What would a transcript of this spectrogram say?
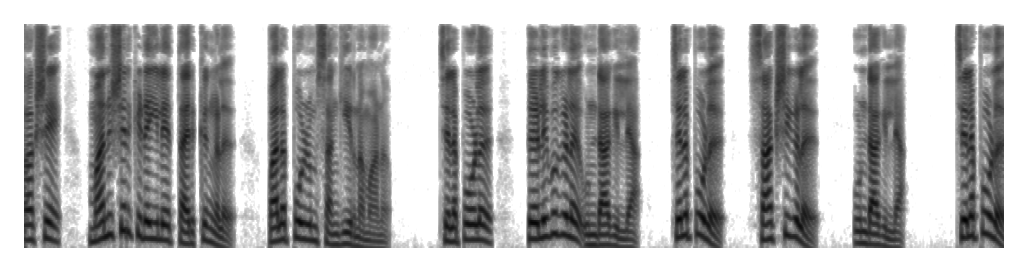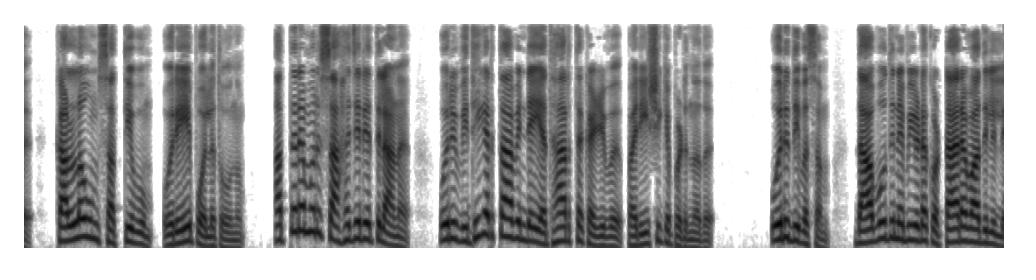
പക്ഷേ മനുഷ്യർക്കിടയിലെ തർക്കങ്ങൾ പലപ്പോഴും സങ്കീർണമാണ്. ചിലപ്പോൾ തെളിവുകൾ ഉണ്ടാകില്ല ചിലപ്പോൾ സാക്ഷികൾ ഉണ്ടാകില്ല ചിലപ്പോൾ കള്ളവും സത്യവും ഒരേപോലെ തോന്നും. അത്തരമൊരു സാഹചര്യത്തിലാണ് ഒരു വിധികർത്താവിന്റെ യഥാർത്ഥ കഴിവ് പരീക്ഷിക്കപ്പെടുന്നത്. ഒരു ദിവസം ദാവൂദ് നബിയുടെ കൊട്ടാരവാതിലിൽ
